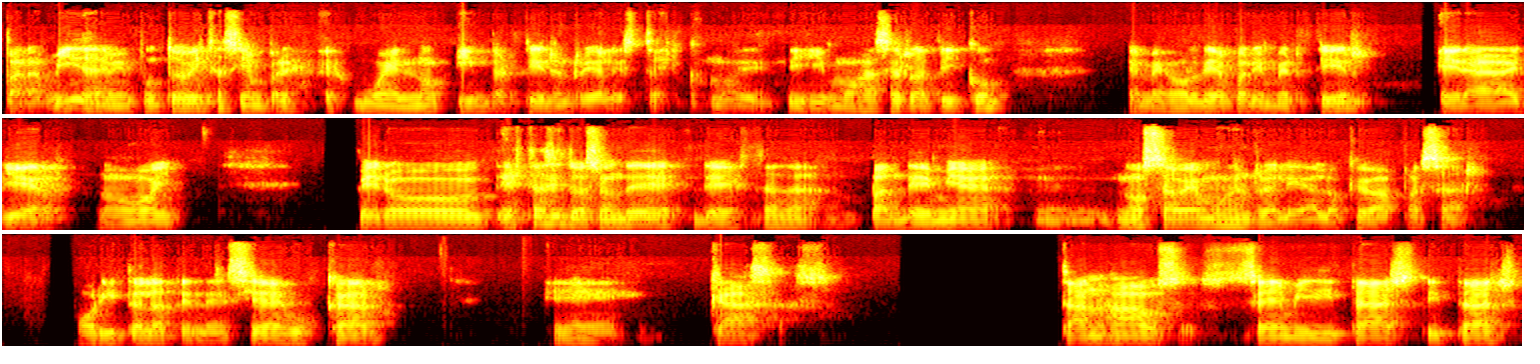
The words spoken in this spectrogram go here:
para mí, desde mi punto de vista, siempre es bueno invertir en real estate. Como dijimos hace ratico, el mejor día para invertir era ayer, no hoy. Pero esta situación de, esta pandemia, eh, no sabemos en realidad lo que va a pasar. Ahorita la tendencia es buscar eh, casas, townhouses, semi-detached, detached,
